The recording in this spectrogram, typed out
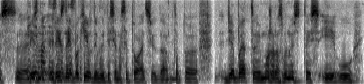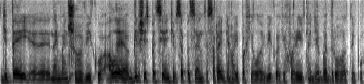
з різних, різних боків дивитися на ситуацію. Да. Тобто діабет може розвинутись і у дітей е, найменшого віку, але більшість пацієнтів це пацієнти середнього і похилого віку, які хворіють на діабет другого типу.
